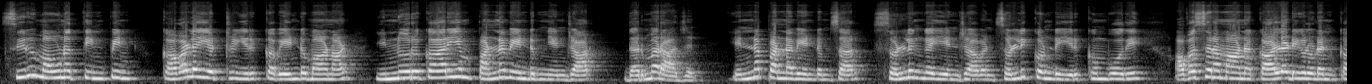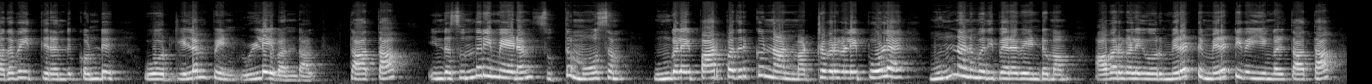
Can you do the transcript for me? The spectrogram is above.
சிறு மௌனத்தின் பின் கவலையற்று இருக்க வேண்டுமானால் இன்னொரு காரியம் பண்ண வேண்டும் என்றார். தர்மராஜன். என்ன பண்ண வேண்டும் சார்? சொல்லுங்க என்று அவன் சொல்லிக்கொண்டு இருக்கும்போதே அவசரமான காலடிகளுடன் கதவை திறந்து கொண்டு ஓர் இளம்பெண் உள்ளே வந்தாள். தாத்தா இந்த சுந்தரி மேடம் சுத்த மோசம். உங்களை பார்ப்பதற்கு நான் மற்றவர்களைப் போல முன் அனுமதி பெற வேண்டுமாம். அவர்களை ஒரு மிரட்டு மிரட்டி வையுங்கள் தாத்தா.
